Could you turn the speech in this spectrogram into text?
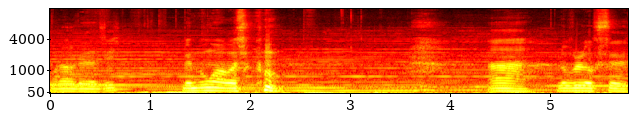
뭐라 그래야지 멘붕 와가지고. 아 로블록스.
